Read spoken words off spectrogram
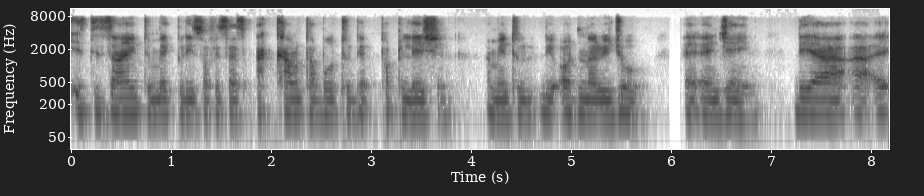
is designed to make police officers accountable to the population. I mean, to the ordinary Joe and Jane. They are uh,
